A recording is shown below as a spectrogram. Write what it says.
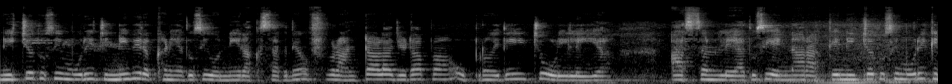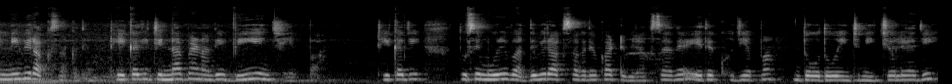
ਨੀਚੇ ਤੁਸੀਂ ਮੂਰੀ ਜਿੰਨੀ ਵੀ ਰੱਖਣੀ ਆ, ਤੁਸੀਂ ਓਨੀ ਰੱਖ ਸਕਦੇ ਹੋ ਫਰੰਟ ਵਾਲਾ ਜਿਹੜਾ ਆਪਾਂ ਉੱਪਰੋਂ ਇਹਦੀ ਝੋਲੀ ਲਈ ਆ ਆਸਨ ਲਿਆ, ਤੁਸੀਂ ਇੰਨਾ ਰੱਖ ਕੇ ਨੀਚੇ ਤੁਸੀਂ ਮੂਰੀ ਕਿੰਨੀ ਵੀ ਰੱਖ ਸਕਦੇ ਹੋ, ਠੀਕ ਹੈ ਜੀ, ਜਿੰਨਾ ਭੈਣਾਂ ਦੀ 20 ਇੰਚ ਹਿੱਪ ਠੀਕ ਹੈ ਜੀ। ਤੁਸੀਂ ਮੂਰੀ ਵੱਧ ਵੀ ਰੱਖ ਸਕਦੇ ਹੋ, ਘੱਟ ਵੀ ਰੱਖ ਸਕਦੇ ਹੋ। ਇਹ ਦੇਖੋ ਜੀ ਆਪਾਂ 2-2 ਇੰਚ ਨੀਚੇ ਲਿਆ ਜੀ।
